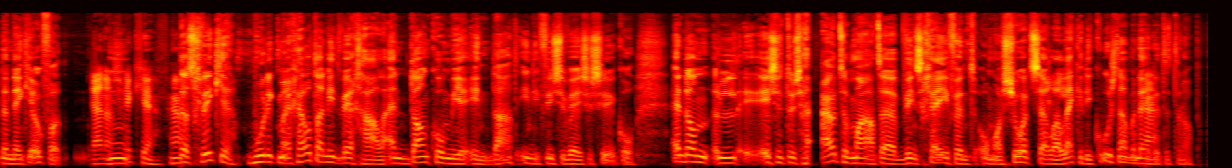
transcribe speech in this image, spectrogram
dan denk je ook van. Ja, dan schrik je. Ja. Dat schrik je. Moet ik mijn geld daar niet weghalen? En dan kom je inderdaad in die visuele cirkel. En dan is het dus uitermate winstgevend om als shortseller lekker die koers naar beneden te trappen.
